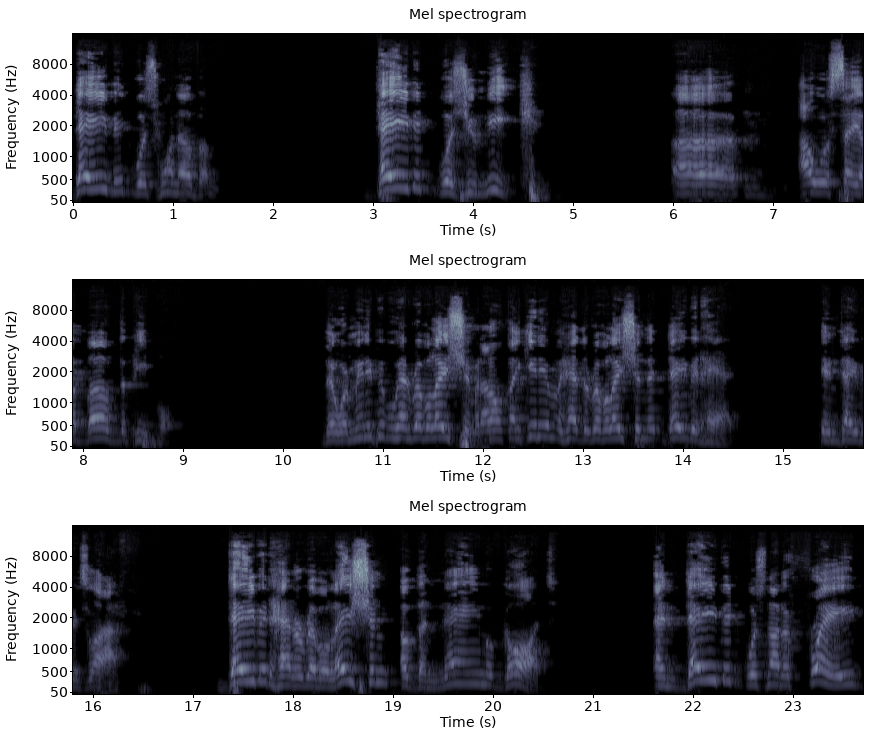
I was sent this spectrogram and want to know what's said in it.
David was one of them. David was unique. Uh, I will say above the people. There were many people who had revelation, but I don't think any of them had the revelation that David had in David's life. David had a revelation of the name of God. And David was not afraid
